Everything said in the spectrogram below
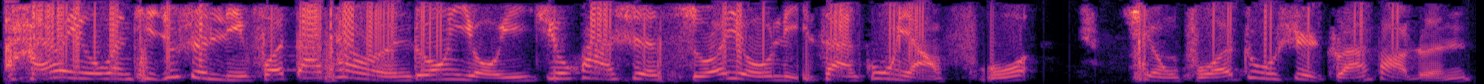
还有一个问题就是礼佛大忏文中有一句话是所有礼赞供养佛，请佛注释转法轮，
